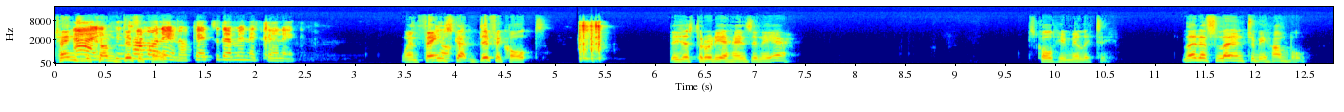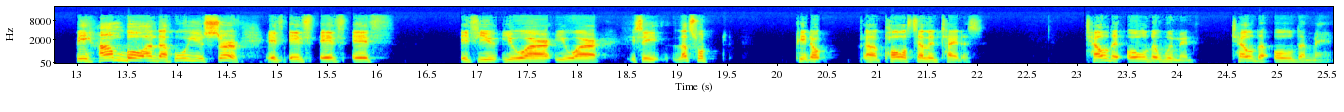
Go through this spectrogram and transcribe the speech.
things ah, become you can difficult, come on in, okay, to the minute clinic. when things Yeah. got difficult, they just throw their hands in the air. It's called humility. Let us learn to be humble. Be humble under who you serve. If if if if if you you are you are you see that's what Peter uh, Paul was telling Titus. Tell the older women, tell the older men.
